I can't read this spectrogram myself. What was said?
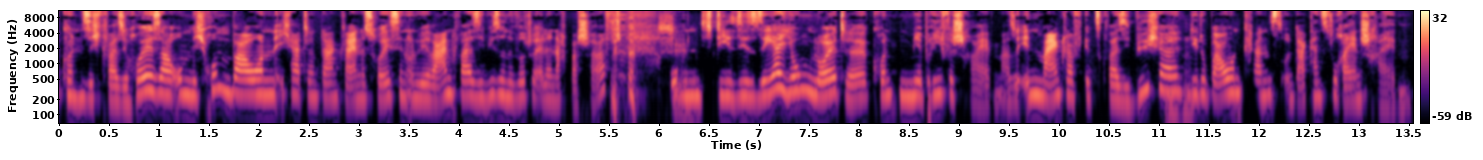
konnten sich quasi Häuser um mich rumbauen. Ich hatte da ein kleines Häuschen und wir waren quasi wie so eine virtuelle Nachbarschaft. und diese sehr jungen Leute konnten mir Briefe schreiben. Also in Minecraft gibt's quasi Bücher, mhm. die du bauen kannst und da kannst du reinschreiben.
